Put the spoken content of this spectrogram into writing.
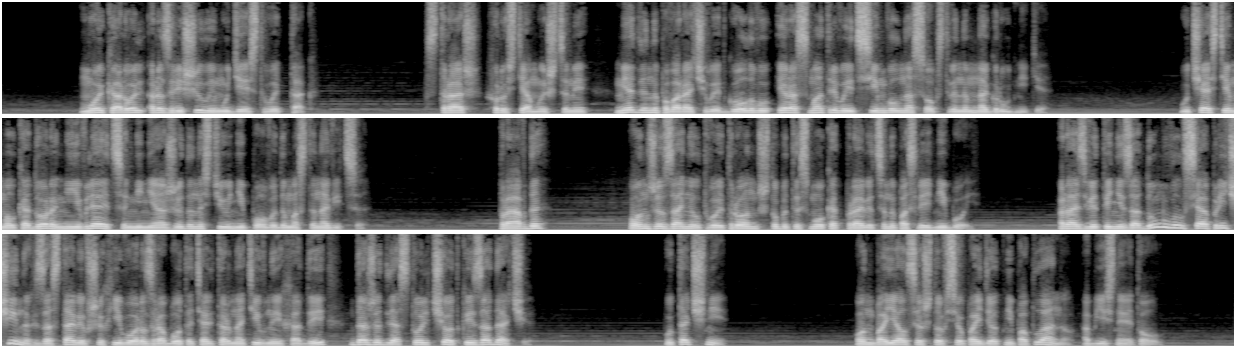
Мой король разрешил ему действовать так. Страж, хрустя мышцами, медленно поворачивает голову и рассматривает символ на собственном нагруднике. Участие Малкадора не является ни неожиданностью, ни поводом остановиться. Правда? Он же занял твой трон, чтобы ты смог отправиться на последний бой. Разве ты не задумывался о причинах, заставивших его разработать альтернативные ходы даже для столь четкой задачи? Уточни. Он боялся, что все пойдет не по плану, объясняет Ол.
